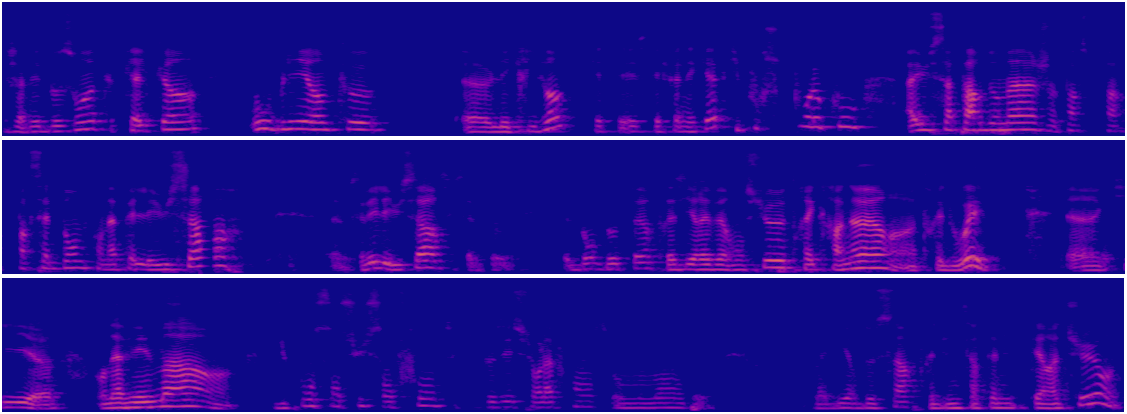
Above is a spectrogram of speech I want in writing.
j'avais besoin que quelqu'un oublie un peu euh, l'écrivain, qui était Stéphane Eckett, qui pour, pour, le coup a eu sa part d'hommage par, par, cette bande qu'on appelle les Hussards. Euh, vous savez, les Hussards, c'est cette, bande d'auteurs très irrévérencieux, très crâneurs, hein, très doués, euh, qui en avaient marre du consensus en fonte qui pesait sur la France au moment de, on de Sartre et d'une certaine littérature.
